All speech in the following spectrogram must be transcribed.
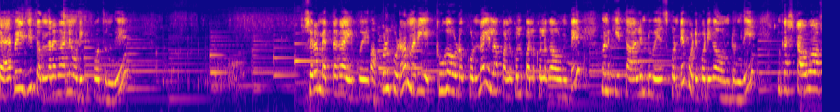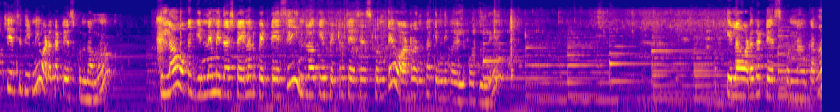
క్యాబేజీ తొందరగానే ఉడికిపోతుంది. చర మెత్తగా అయిపోయి పప్పులు కూడా మరి ఎక్కువగా ఉడకకుండా ఇలా పలుకులు పలుకులుగా ఉంటే మనకి తాలింపు వేసుకుంటే పొడి పొడిగా ఉంటుంది. ఇంకా స్టవ్ ఆఫ్ చేసి దీన్ని వడకట్టేసుకుందాము. ఇలా ఒక గిన్నె మీద స్టైనర్ పెట్టేసి ఇందులోకి ఫిల్టర్ చేసేసుకుంటే వాటర్ అంతా కిందికి వెళ్ళిపోతుంది. ఇలా వడగట్టేసుకున్నాం కదా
